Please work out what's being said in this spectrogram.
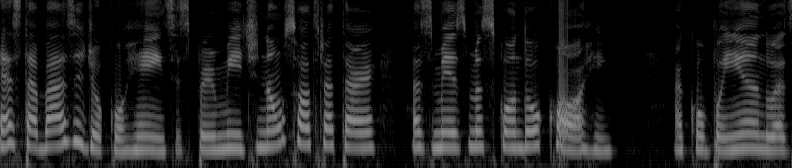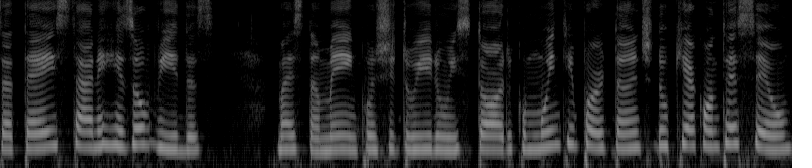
Esta base de ocorrências permite não só tratar as mesmas quando ocorrem, acompanhando-as até estarem resolvidas, mas também constituir um histórico muito importante do que aconteceu.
